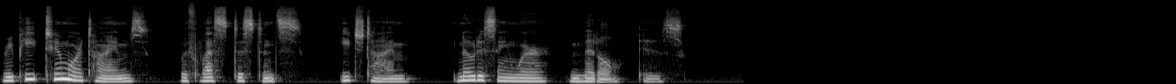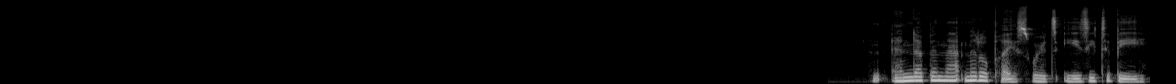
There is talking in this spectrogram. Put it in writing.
Repeat two more times with less distance each time, noticing where middle is. And end up in that middle place where it's easy to be.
